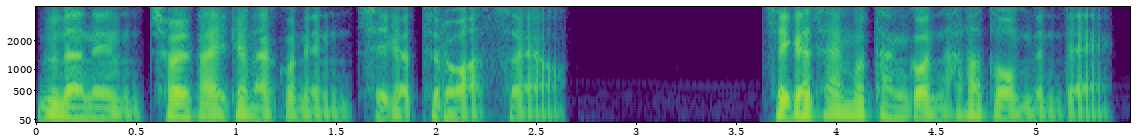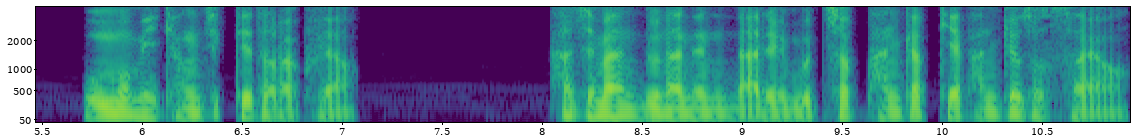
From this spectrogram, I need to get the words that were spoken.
누나는 절 발견하고는 제 곁으로 왔어요. 제가 잘못한 건 하나도 없는데 온몸이 경직되더라고요. 하지만 누나는 나를 무척 반갑게 반겨줬어요.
